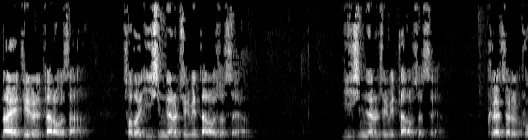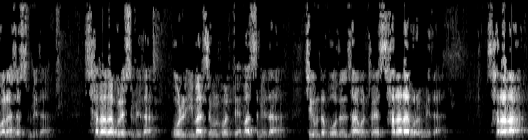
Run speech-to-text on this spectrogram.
나의 뒤를 따라오사 저도 20년을 주님이 따라오셨어요. 20년을 주님이 따라오셨어요. 그래서 저를 구원하셨습니다. 살아라 그랬습니다. 오늘 이 말씀을 볼 때 맞습니다. 지금도 모든 사람을 통해 살아라 그럽니다. 살아라,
